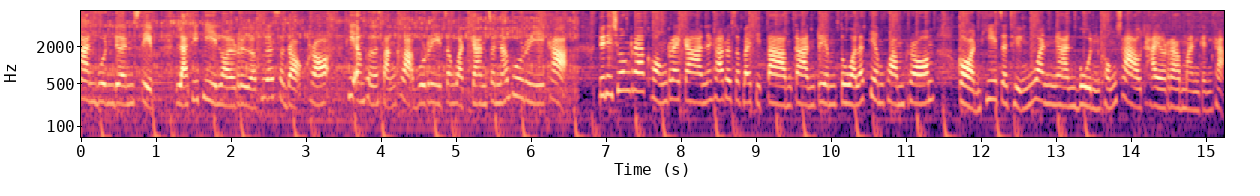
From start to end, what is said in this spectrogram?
งานบุญเดือน 10 และพิธีลอยเรือเพื่อสะเดาะเคราะห์ที่อำเภอสังขละบุรีจังหวัดกาญจนบุรีค่ะ โดยในช่วงแรกของรายการนะคะ เราจะไปติดตามการเตรียมตัวและเตรียมความพร้อม ก่อนที่จะถึงวันงานบุญของชาวไทยรามันกันค่ะ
